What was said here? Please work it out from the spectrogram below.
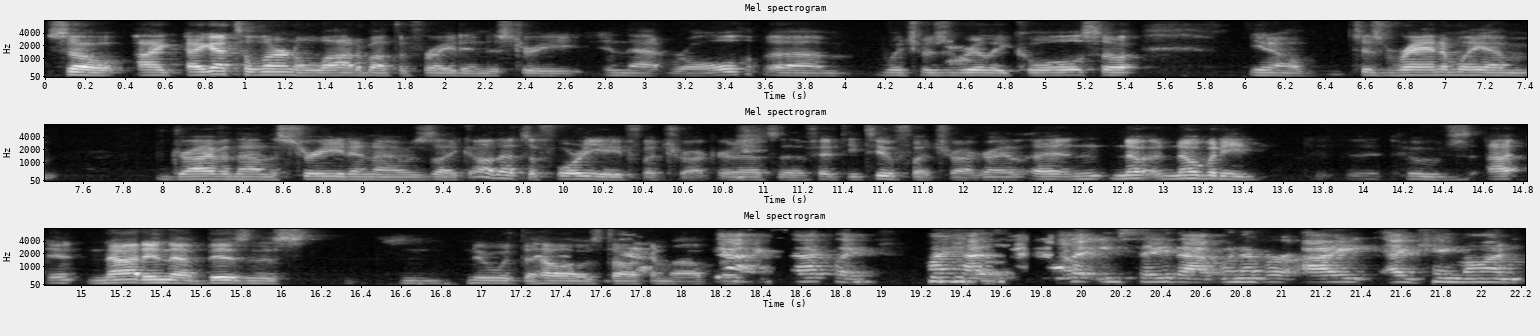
so I, I, got to learn a lot about the freight industry in that role, um, which was really cool. So, you know, just randomly, I'm driving down the street and I was like, oh, that's a 48 foot truck or that's a 52 foot truck, right? And no, nobody who's uh, not in that business knew what the hell I was talking yeah. about. But, yeah, exactly. My husband, now that you say that, whenever I, I came on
